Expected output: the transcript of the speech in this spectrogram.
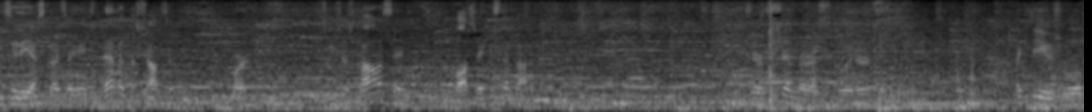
These are the escorts at H&M at the shops at Fort Caesars Palace in Las Vegas, Nevada. These are Schindler escalators, like the usual.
